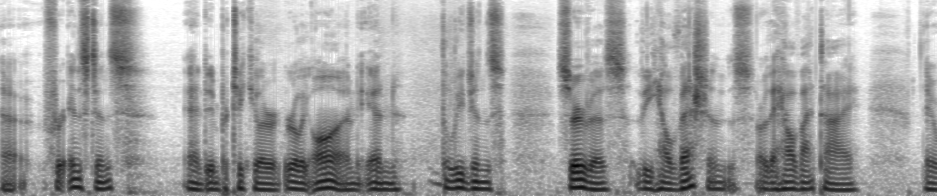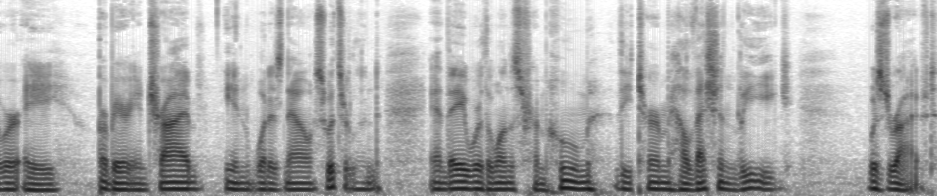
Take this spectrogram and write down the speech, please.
Uh, for instance, and in particular early on in the legion's service, the Helvetians or the Helvetii, they were a barbarian tribe in what is now Switzerland, and they were the ones from whom the term Helvetian League was derived.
